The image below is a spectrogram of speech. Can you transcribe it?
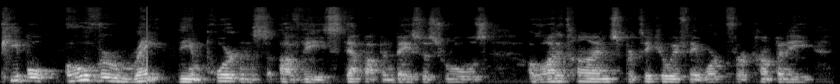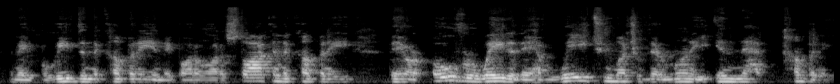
people overrate the importance of the step up and basis rules. A lot of times, particularly if they work for a company and they believed in the company and they bought a lot of stock in the company. They are overweighted. They have way too much of their money in that company.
